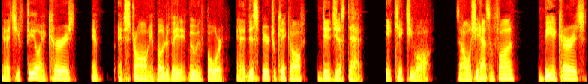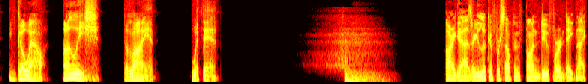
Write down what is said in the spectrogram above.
and that you feel encouraged and, and strong and motivated and moving forward. And that this spiritual kickoff did just that. It kicked you off. So I want you to have some fun, be encouraged, and go out Unleash the lion within. All right, guys, are you looking for something fun to do for a date night?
